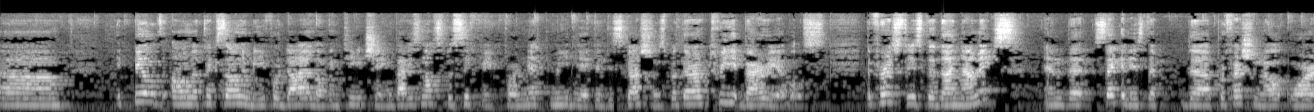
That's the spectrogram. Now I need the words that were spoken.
um, it builds on a taxonomy for dialogue and teaching that is not specific for net-mediated discussions, but there are three variables. The first is the dynamics, and the second is the, the professional or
